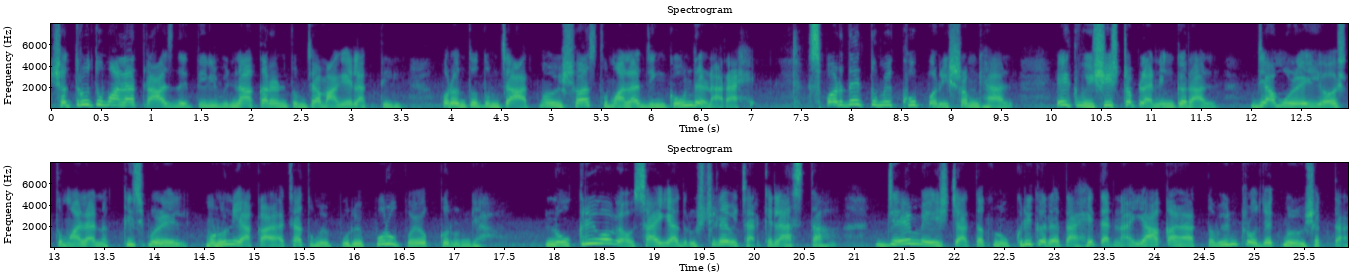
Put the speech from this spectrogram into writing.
शत्रू तुम्हाला त्रास देतील विनाकारण तुमच्या मागे लागतील परंतु तुमचा आत्मविश्वास तुम्हाला जिंकवून देणार आहे. स्पर्धेत तुम्ही खूप परिश्रम घ्याल एक विशिष्ट प्लॅनिंग कराल ज्यामुळे यश तुम्हाला नक्कीच मिळेल. म्हणून या काळाचा तुम्ही पुरेपूर उपयोग करून घ्या. नोकरी व व्यवसाय या दृष्टीने विचार केला असता जे मेष जातक नोकरी करत आहे त्यांना या काळात नवीन प्रोजेक्ट मिळू शकतात.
